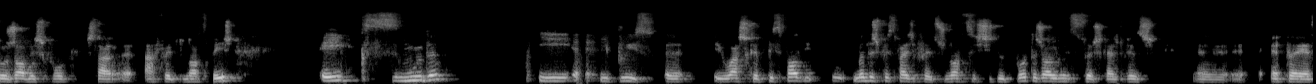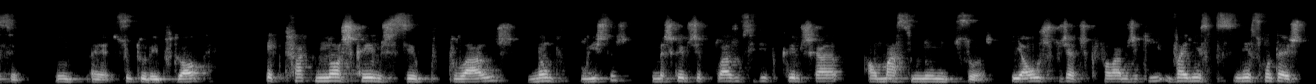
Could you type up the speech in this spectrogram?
os jovens que vão estar à frente do nosso país. É aí que se muda e, e por isso eh, eu acho que a principal, uma das principais diferenças do nosso Instituto para outras organizações que às vezes aparecem, uh, sobretudo em Portugal, é que de facto nós queremos ser populares, não populistas, mas queremos ser populares no sentido que queremos chegar ao máximo número de pessoas. E alguns projetos que falámos aqui vai nesse, nesse contexto.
